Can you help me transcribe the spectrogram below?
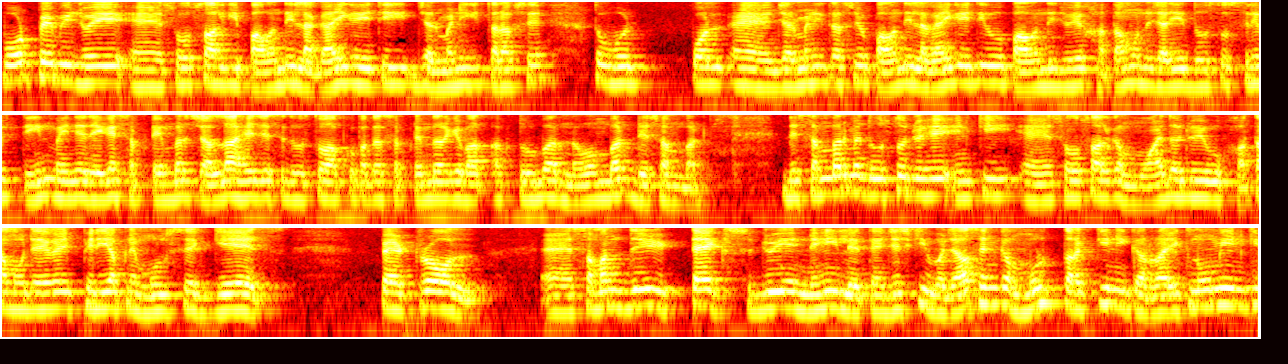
पोर्ट पे भी जो है सौ साल की पाबंदी लगाई गई थी जर्मनी की तरफ़ से तो वो जर्मनी की तरफ़ से जो पाबंदी लगाई गई थी, वो पाबंदी जो है खत्म होने जा रही है। दोस्तों, सिर्फ़ तीन महीने रह गए, सितंबर चल रहा है, जैसे दोस्तों आपको पता है, सितंबर के बाद अक्टूबर, नवंबर, दिसंबर। दिसंबर में दोस्तों जो है, इनकी सौ साल का मुआदा जो है, वो खत्म हो जाएगा। फिर ये अपने मुल्क से गैस, पेट्रोल समंदरी टैक्स जो ये नहीं लेते हैं, जिसकी वजह से इनका मुल्क तरक्की नहीं कर रहा, इकोनॉमी इनकी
